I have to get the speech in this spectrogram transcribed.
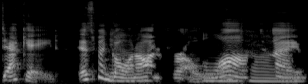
decade. It's been going on for a, long long, time. time.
